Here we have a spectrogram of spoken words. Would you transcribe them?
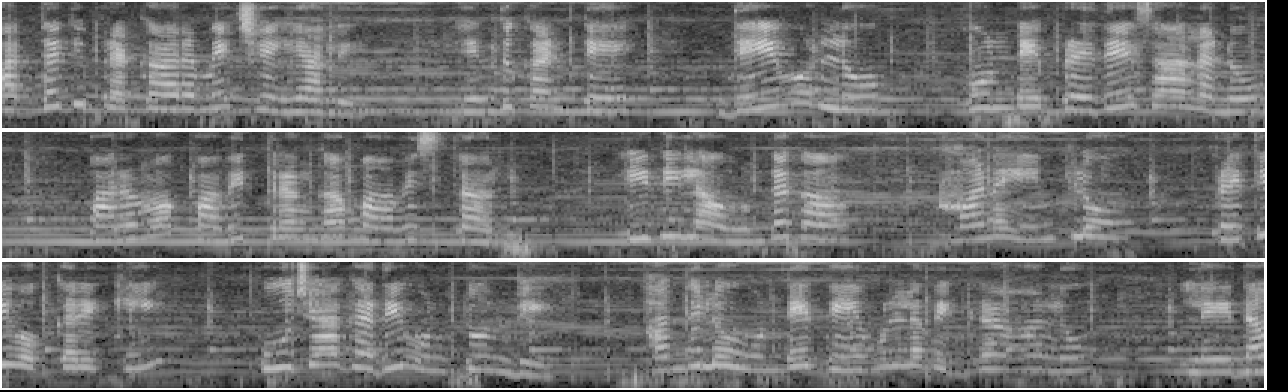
పద్ధతి ప్రకారమే చేయాలి. ఎందుకంటే దేవుళ్ళు ఉండే ప్రదేశాలను పరమ పవిత్రంగా భావిస్తారు. ఇదిలా ఉండగా మన ఇంట్లో ప్రతి ఒక్కరికి పూజా గది ఉంటుంది. అందులో ఉండే దేవుళ్ళ విగ్రహాలు లేదా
